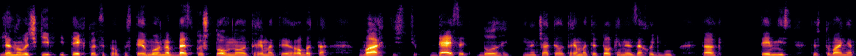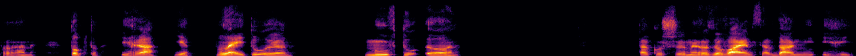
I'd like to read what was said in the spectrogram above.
Для новачків і тих, хто це пропустив, можна безкоштовно отримати робота вартістю 10 доларів і почати отримати токени за ходьбу та активність тестування програми. Тобто ігра є Play to Earn, Move to Earn. Також ми розвиваємося в даній ігрі.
